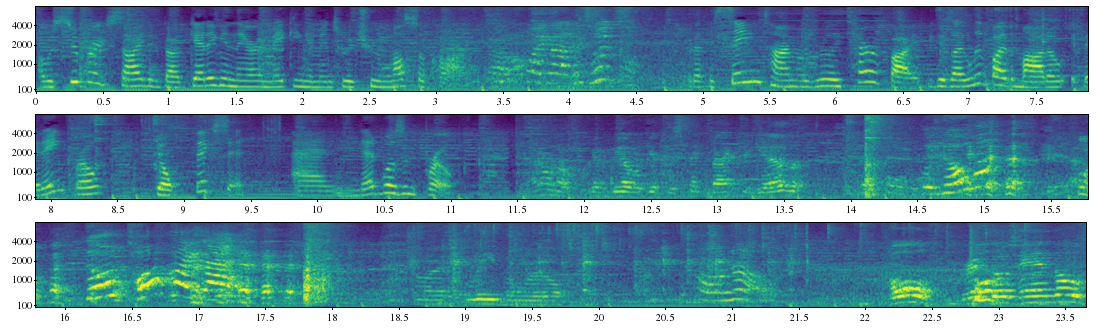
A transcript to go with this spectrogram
I was super excited about getting in there and making him into a true muscle car. Oh my god, it's Winslow! But at the same time, I was really terrified because I live by the motto if it ain't broke, don't fix it. And Ned wasn't broke. I don't know if we're going to be able to get this thing back together. You know what? don't talk like that! Trying to bleed a little. Oh no. Pull, grip oh. those handles,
